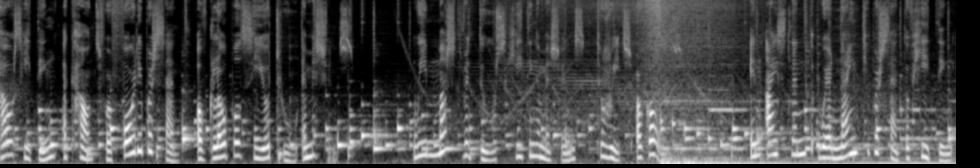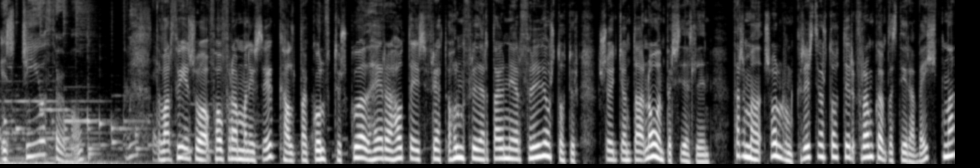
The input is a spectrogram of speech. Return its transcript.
House heating accounts for 40% of global CO2 emissions. We must reduce heating emissions to reach our goals. In Iceland, where 90% of heating is geothermal, Það var því eins og að fá framann í sig kalda golftusku að heyra háttegis frétt Holmfríðar Dagnýjar Friðjónsdóttur 17. november síðasliðin þar sem að Solrún Kristjónsdóttir framkvæmda stýra veitna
